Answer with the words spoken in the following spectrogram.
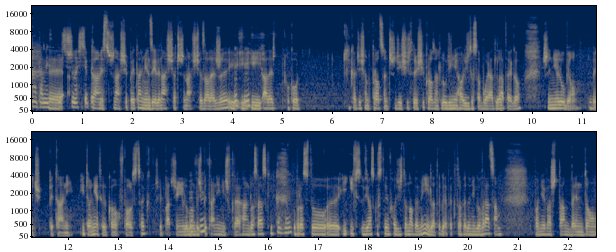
A tam jest E, jakieś 13 pytań. Tam jest 13 pytań, między 11 a 13 zależy, i, i, i, ale około kilkadziesiąt procent, 30-40% ludzi nie chodzi do Subwaya dlatego, że nie lubią być pytani. I to nie tylko w Polsce, czyli bardziej nie lubią być pytani niż w krajach anglosaskich. Po prostu y, i, i w związku z tym wchodzi to nowe menu, dlatego ja tak trochę do niego wracam, ponieważ tam będą,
